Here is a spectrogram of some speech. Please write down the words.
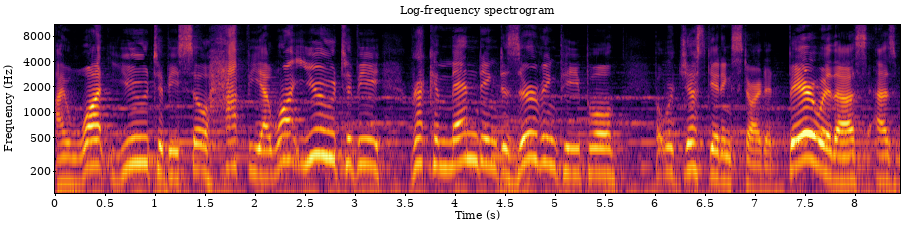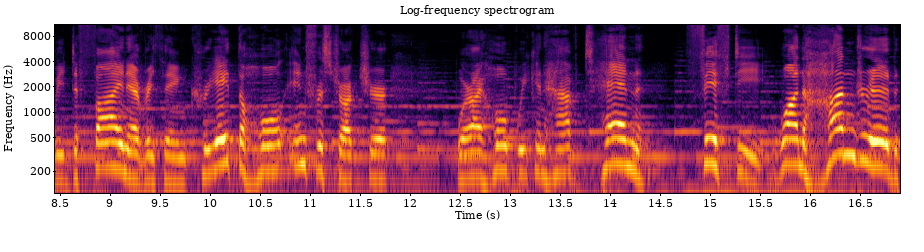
I want you to be so happy. I want you to be recommending deserving people but we're just getting started. Bear with us as we define everything, create the whole infrastructure where I hope we can have 10, 50, 100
